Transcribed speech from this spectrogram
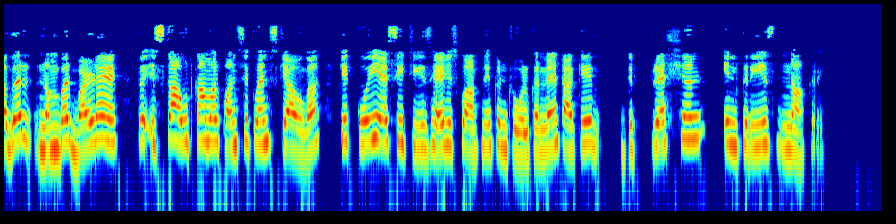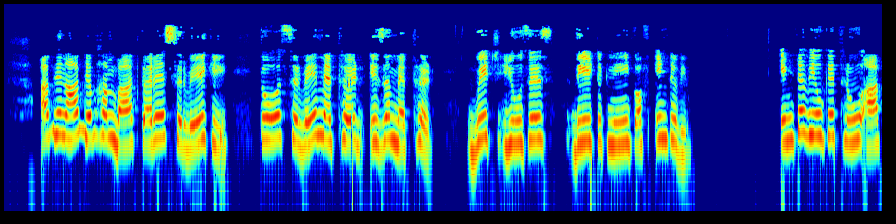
اگر نمبر بڑھ رہا ہے تو اس کا آؤٹ کم اور کانسیکوینس کیا ہوگا کہ کوئی ایسی چیز ہے جس کو آپ نے کنٹرول کرنا ہے تاکہ ڈپریشن انکریز نہ کرے اب جناب جب ہم بات کریں سروے کی تو survey method is a method which use the technique of interview interview کے تھرو آپ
